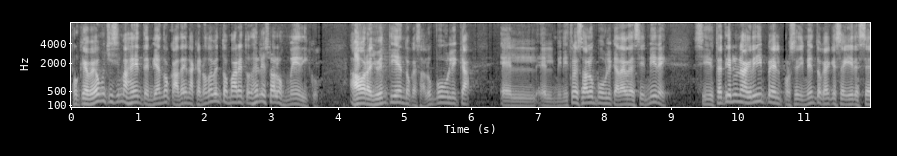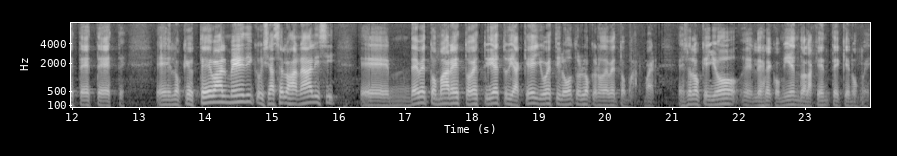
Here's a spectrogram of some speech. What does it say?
porque veo muchísima gente enviando cadenas que no deben tomar esto, déjenle eso a los médicos. Ahora, yo entiendo que Salud Pública, el, el ministro de Salud Pública debe decir, miren, si usted tiene una gripe, el procedimiento que hay que seguir es este, este, este. Eh, lo que usted va al médico y se hace los análisis, eh, debe tomar esto, esto y esto y aquello, esto y lo otro es lo que no debe tomar. Bueno, eso es lo que yo eh, les recomiendo a la gente que nos ve.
